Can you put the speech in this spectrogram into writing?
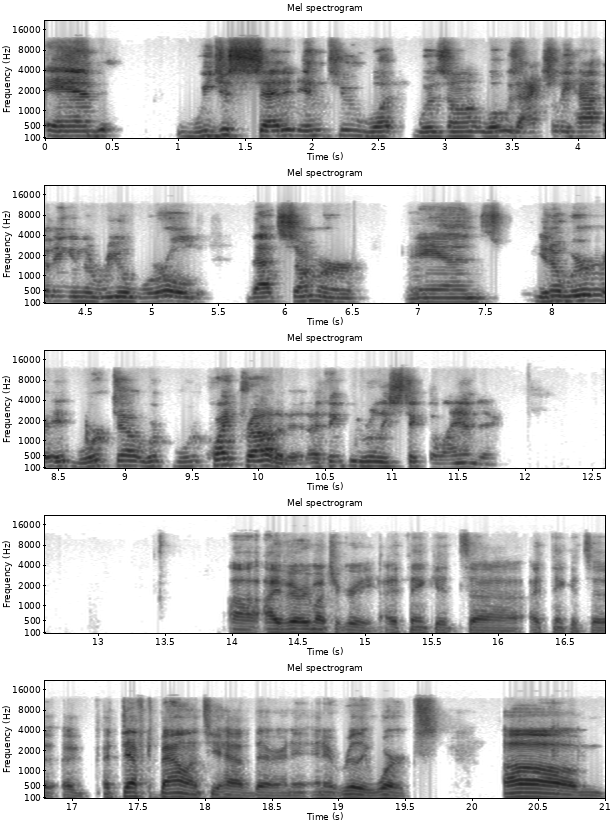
and we just set it into what was on what was actually happening in the real world that summer. Mm-hmm. And you know, we're it worked out. We're, we're quite proud of it. I think we really stick the landing. Uh, I very much agree. I think it's uh, I think it's a, a, a, deft balance you have there, and it and it really works. Um,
